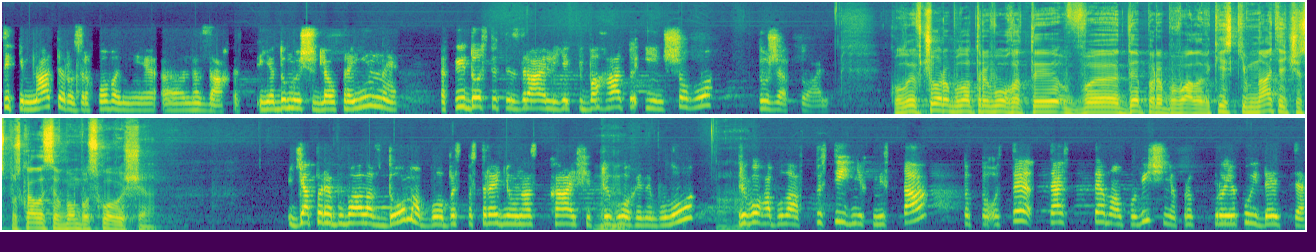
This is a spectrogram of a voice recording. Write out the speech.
ці кімнати розраховані е, на захист. І я думаю, що для України такий досвід Ізраїлю, як і багато іншого, дуже актуальний. Коли вчора була тривога, ти в де перебувала? В якійсь кімнаті чи спускалася в бомбосховище? Я перебувала вдома, бо безпосередньо у нас в кайфі тривоги не було. Тривога була в сусідніх містах. Тобто, оце ця система оповіщення, про, про яку йдеться,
